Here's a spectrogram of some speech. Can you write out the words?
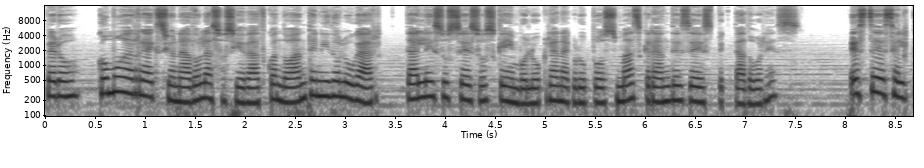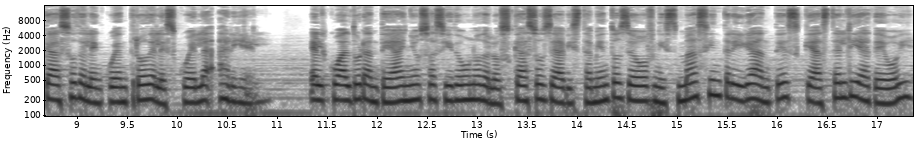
Pero, ¿cómo ha reaccionado la sociedad cuando han tenido lugar tales sucesos que involucran a grupos más grandes de espectadores? Este es el caso del encuentro de la escuela Ariel, el cual durante años ha sido uno de los casos de avistamientos de ovnis más intrigantes que hasta el día de hoy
